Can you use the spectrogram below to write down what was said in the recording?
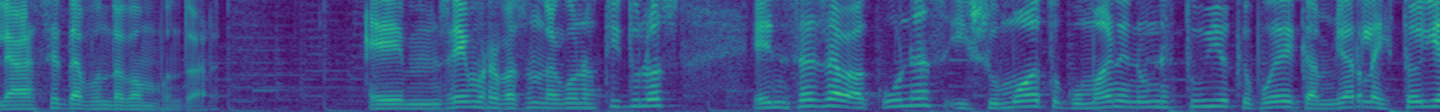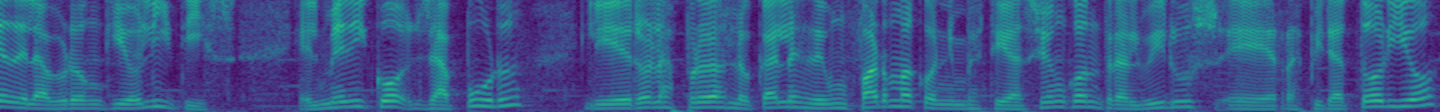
lagaceta.com.ar. Em, seguimos repasando algunos títulos. Ensaya vacunas y sumó a Tucumán en un estudio que puede cambiar la historia de la bronquiolitis. El médico Yapur lideró las pruebas locales de un fármaco en investigación contra el virus eh, respiratorio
